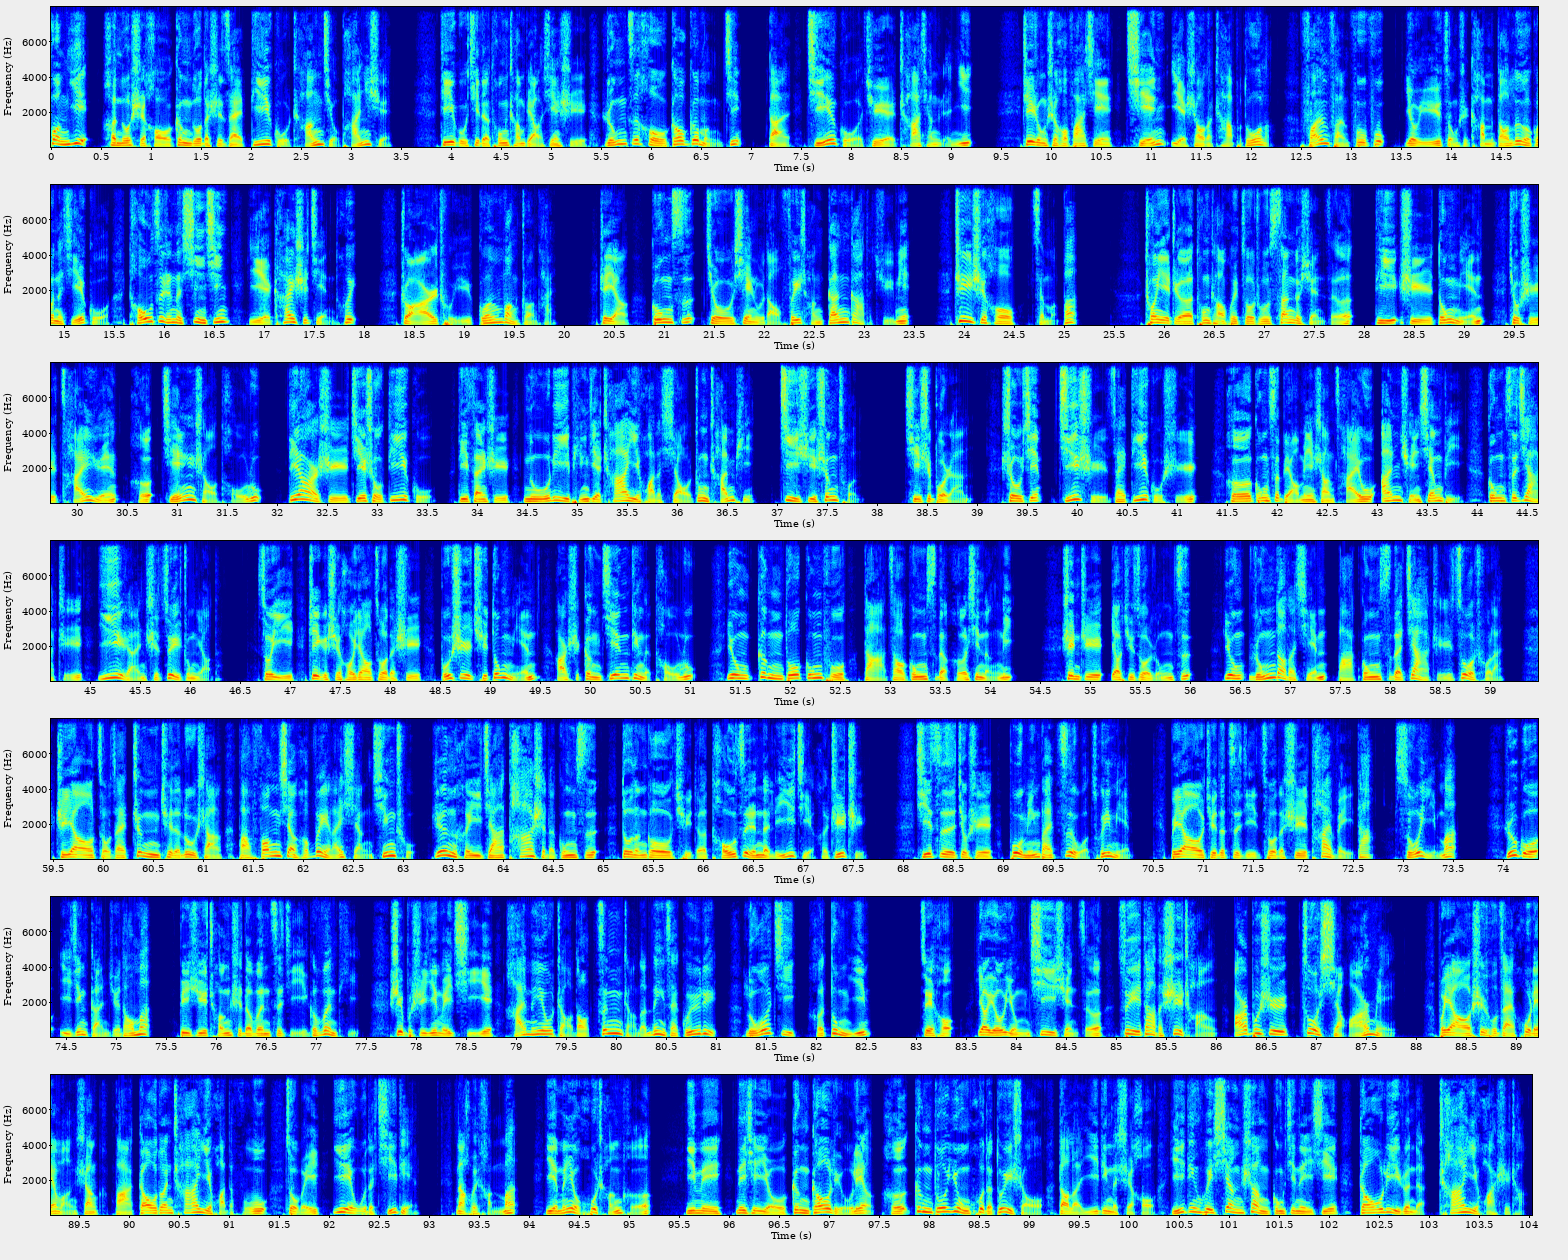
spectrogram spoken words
创业很多时候更多的是在低谷长久盘旋，低谷期的通常表现是融资后高歌猛进，但结果却差强人意。这种时候发现钱也烧得差不多了，反反复复，由于总是看不到乐观的结果，投资人的信心也开始减退，转而处于观望状态，这样公司就陷入到非常尴尬的局面。这时候怎么办？创业者通常会做出三个选择：第一是冬眠，就是裁员和减少投入；第二是接受低谷；第三是努力凭借差异化的小众产品继续生存。其实不然。首先，即使在低谷时，和公司表面上财务安全相比，公司价值依然是最重要的。所以，这个时候要做的是，不是去冬眠，而是更坚定的投入，用更多功夫打造公司的核心能力，甚至要去做融资，用融到的钱把公司的价值做出来。只要走在正确的路上，把方向和未来想清楚，任何一家踏实的公司都能够取得投资人的理解和支持。其次就是不明白自我催眠，不要觉得自己做的事太伟大，所以慢。如果已经感觉到慢，必须诚实的问自己一个问题：是不是因为企业还没有找到增长的内在规律、逻辑和动因？最后要有勇气选择最大的市场，而不是做小而美。不要试图在互联网上把高端差异化的服务作为业务的起点，那会很慢，也没有护城河。因为那些有更高流量和更多用户的对手，到了一定的时候，一定会向上攻击那些高利润的差异化市场。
